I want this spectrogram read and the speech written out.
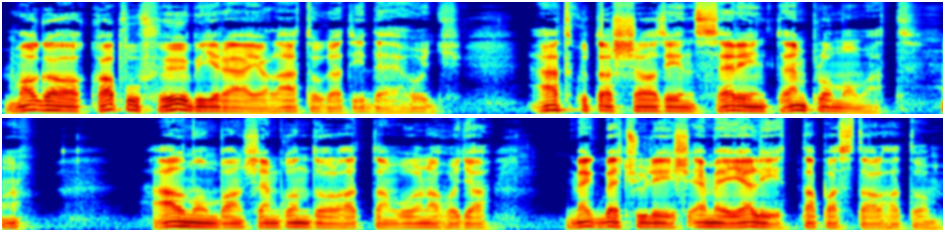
Maga a kapu főbírája látogat ide, hogy átkutassa az én szerény templomomat. Álmomban sem gondolhattam volna, hogy a megbecsülés eme jelét tapasztalhatom.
